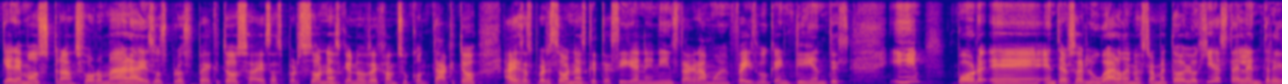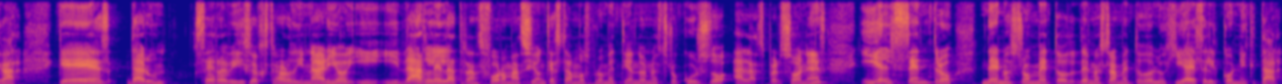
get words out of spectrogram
Queremos transformar a esos prospectos, a esas personas que nos dejan su contacto, a esas personas que te siguen en Instagram o en Facebook en clientes. Y por, eh, en tercer lugar de nuestra metodología está el entregar, que es dar un servicio extraordinario y, darle la transformación que estamos prometiendo en nuestro curso a las personas. Y el centro de, nuestro método, de nuestra metodología es el conectar,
